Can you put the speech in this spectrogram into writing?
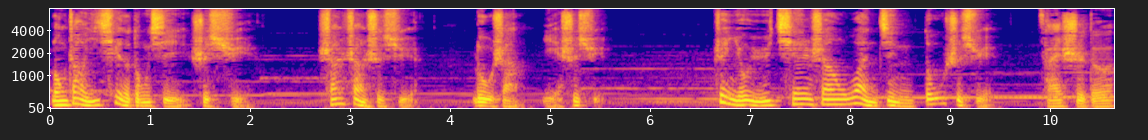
笼罩一切的东西是雪，山上是雪。路上也是雪，正由于千山万径都是雪，才使得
